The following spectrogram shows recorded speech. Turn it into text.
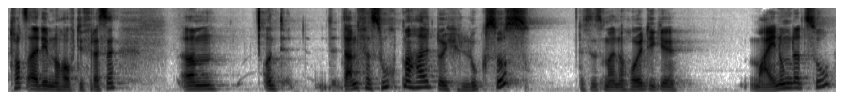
trotz alledem noch auf die Fresse. Ähm, und dann versucht man halt durch Luxus, das ist meine heutige Meinung dazu,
